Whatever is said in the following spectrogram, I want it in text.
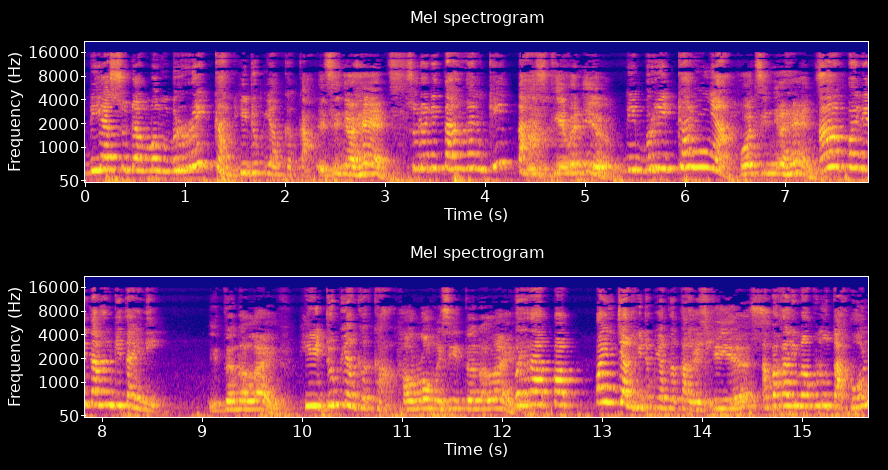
dia sudah memberikan hidup yang kekal. It's in your hands. Sudah di tangan kita. He's given you. Diberikannya. What's in your hands? Apa yang di tangan kita ini? Eternal life. Hidup yang kekal. How long is eternal life? Berapa panjang hidup yang kekal 50 ini? years? Apakah 50 tahun?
